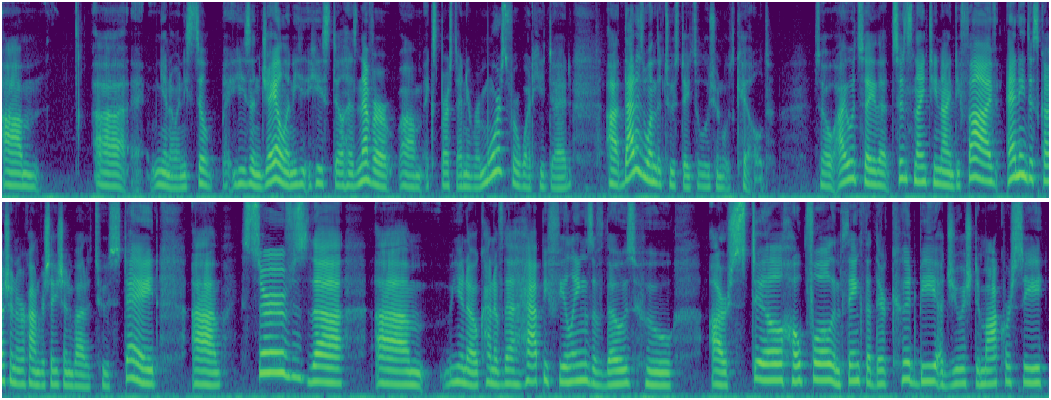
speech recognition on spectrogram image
um, uh, you know, and he's still he's in jail, and he, he still has never um, expressed any remorse for what he did. Uh, that is when the two-state solution was killed. So I would say that since 1995, any discussion or conversation about a two state um, serves the, um, you know, kind of the happy feelings of those who are still hopeful and think that there could be a Jewish democracy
